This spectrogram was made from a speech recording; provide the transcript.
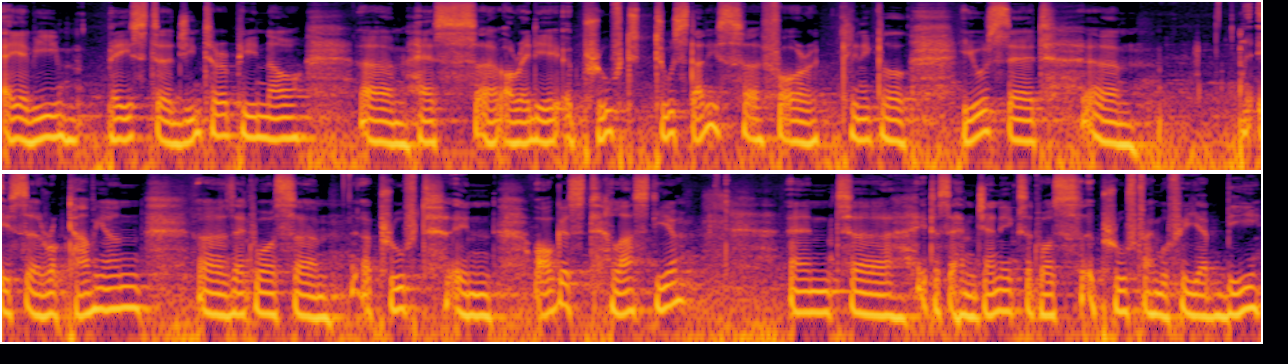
AAV based uh, gene therapy now um, has uh, already approved two studies uh, for clinical use that um, is uh, Roctavian uh, that was um, approved in August last year. And uh, it is a Hemgenix that was approved for hemophilia B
